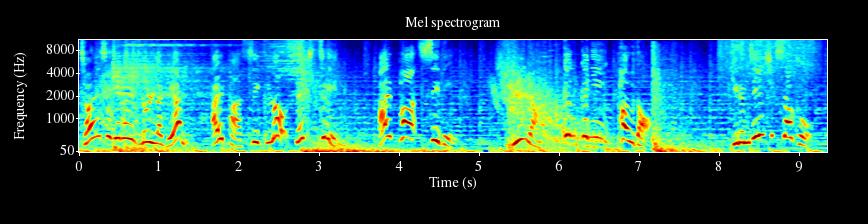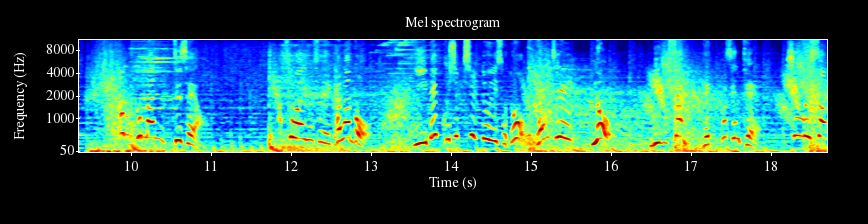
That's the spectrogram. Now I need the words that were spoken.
전 세계를 놀라게 한 알파 시클로 덱스트린 알파 CD 일명 끈끈이 파우더. 기름진 식사 후 한 푼만 드세요. 소화 요소에 강하고 297도에서도 변질 노. 미국산 100% 식물성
